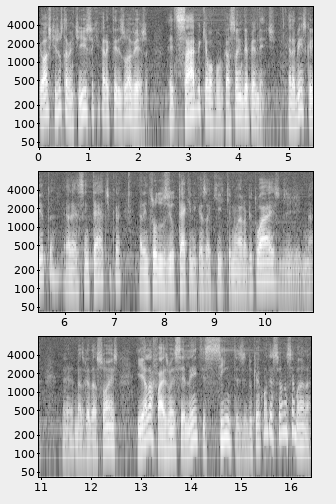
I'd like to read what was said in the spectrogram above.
Eu acho que justamente isso é que caracterizou a Veja. A gente sabe que é uma publicação independente. Ela é bem escrita, ela é sintética, ela introduziu técnicas aqui que não eram habituais de, de, na, é, nas redações e ela faz uma excelente síntese do que aconteceu na semana.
